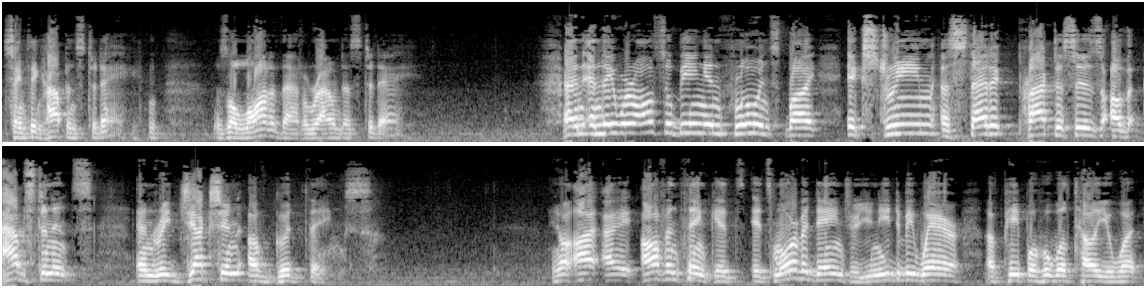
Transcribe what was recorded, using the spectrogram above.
Same thing happens today. There's a lot of that around us today. And, and they were also being influenced by extreme ascetic practices of abstinence and rejection of good things. You know, I, I often think it's, it's more of a danger. You need to beware of people who will tell you what,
